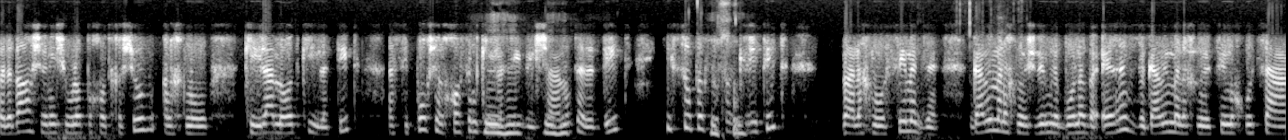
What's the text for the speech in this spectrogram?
והדבר השני שהוא לא פחות חשוב, אנחנו קהילה מאוד קהילתית. הסיפור של חוסן קהילתי והישענות הדדית היא סופר סופר קריטית. ואנחנו עושים את זה. גם אם אנחנו יושבים לבונה בערב וגם אם אנחנו יוצאים החוצה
